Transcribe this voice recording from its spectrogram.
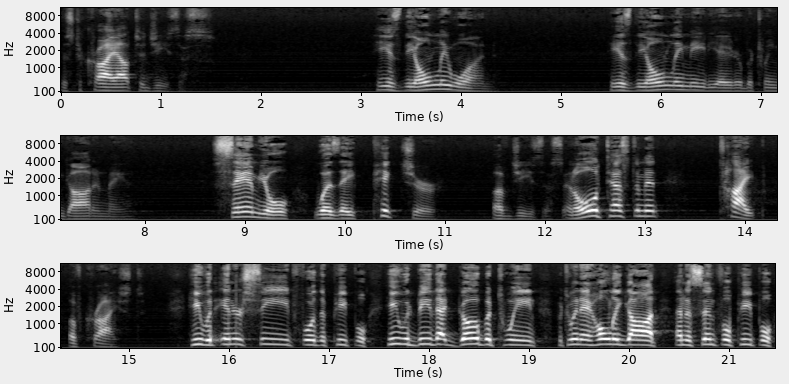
is to cry out to Jesus. He is the only one, He is the only mediator between God and man. Samuel was a picture of Jesus, an Old Testament type of Christ. He would intercede for the people. He would be that go between between a holy God and a sinful people.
